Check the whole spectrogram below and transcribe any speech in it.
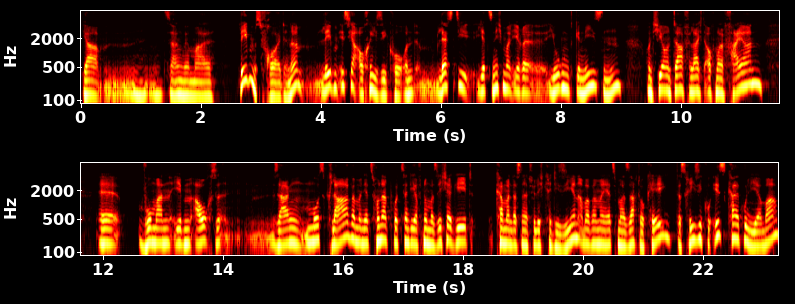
ja, sagen wir mal, Lebensfreude, ne? Leben ist ja auch Risiko und ähm, lässt die jetzt nicht mal ihre Jugend genießen und hier und da vielleicht auch mal feiern, äh, wo man eben auch sagen muss, klar, wenn man jetzt hundertprozentig auf Nummer sicher geht, kann man das natürlich kritisieren, aber wenn man jetzt mal sagt, okay, das Risiko ist kalkulierbar,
